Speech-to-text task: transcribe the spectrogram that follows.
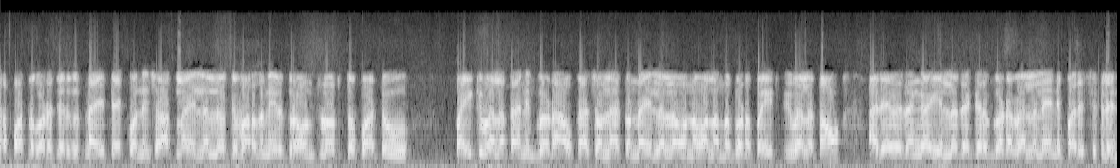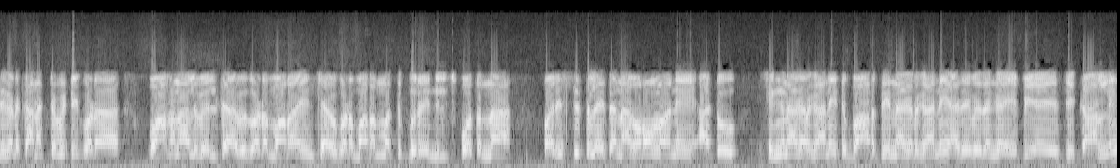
ఏర్పాట్లు కూడా జరుగుతున్నాయి. అయితే కొన్ని చోట్ల ఇళ్ళలోకి వరద నీరు గ్రౌండ్ ఫ్లోర్తో పాటు పైకి వెళ్ళటానికి కూడా అవకాశం లేకుండా ఇళ్ళలో ఉన్న వాళ్ళందరూ కూడా బయటికి వెళ్ళటం అదే విధంగా ఇళ్ళ దగ్గరకు కూడా వెళ్ళలేని పరిస్థితులు. ఎందుకంటే కనెక్టివిటీ కూడా వాహనాలు వెళ్తే అవి కూడా మొరాయించి అవి కూడా మరమ్మతుకు గురై నిలిచిపోతున్న పరిస్థితులు అయితే నగరంలోని అటు సింగ్ నగర్ కానీ ఇటు భారతీ నగర్ కానీ అదే విధంగా కాలనీ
